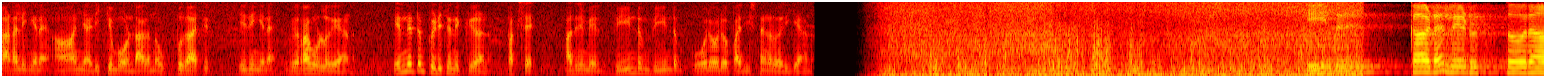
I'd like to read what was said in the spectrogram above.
കടലിങ്ങനെ ആഞ്ഞടിക്കുമ്പോൾ ഉണ്ടാകുന്ന ഉപ്പുകാറ്റിൽ ഇതിങ്ങനെ വിറകൊള്ളുകയാണ്. എന്നിട്ടും പിടിച്ചു നിൽക്കുകയാണ്. പക്ഷേ അതിനുമേൽ വീണ്ടും വീണ്ടും ഓരോരോ പരീക്ഷണങ്ങൾ വരികയാണ്. ഇത് കടലെടുത്തൊരാ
